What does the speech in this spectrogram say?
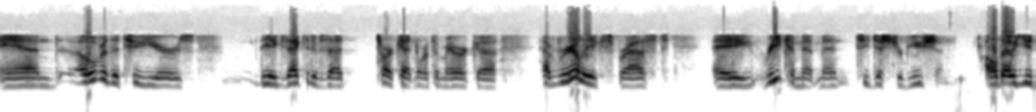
And over the two years, the executives at Tarkett North America have really expressed a recommitment to distribution. Although you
